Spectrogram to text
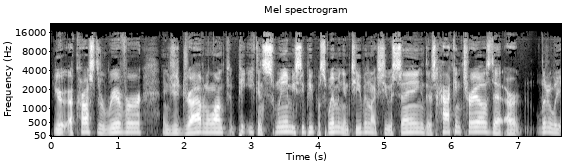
you're across the river, and you're driving along. You can swim. You see people swimming and tubing, like she was saying. There's hiking trails that are literally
